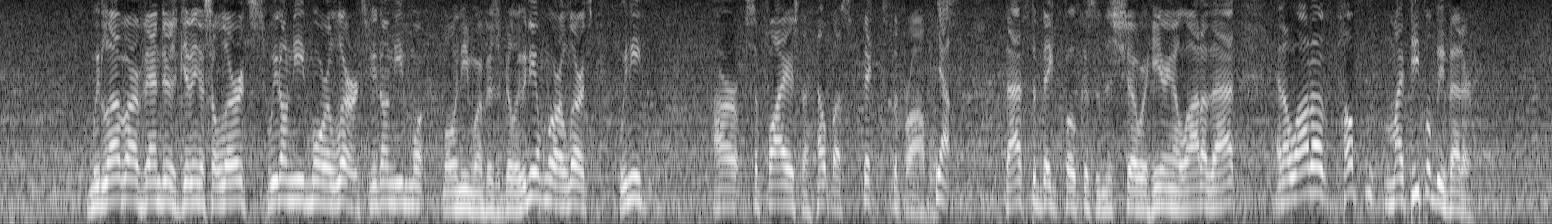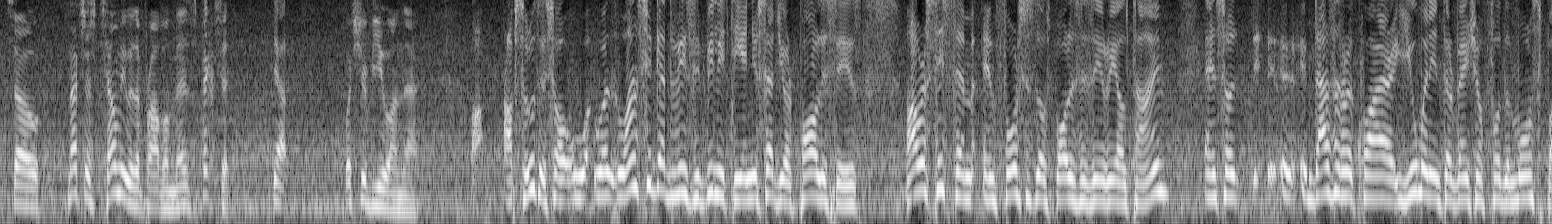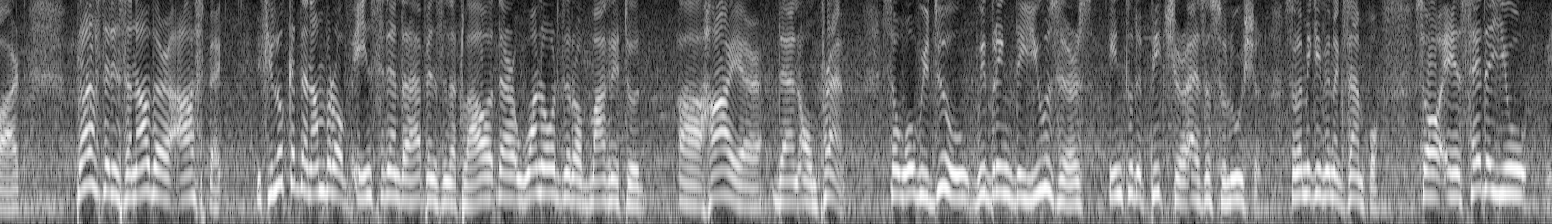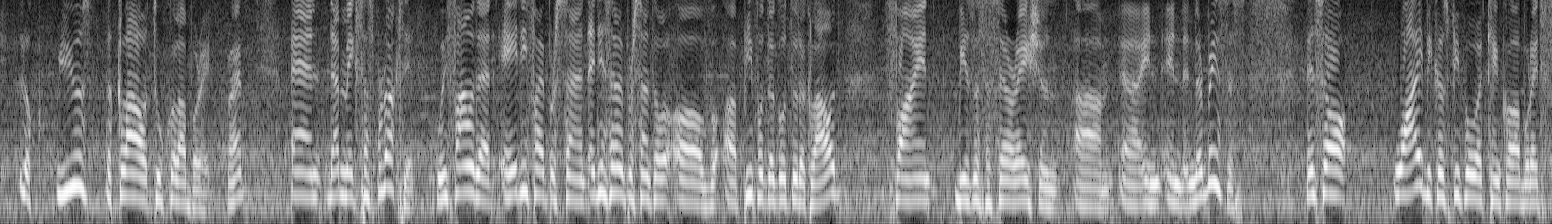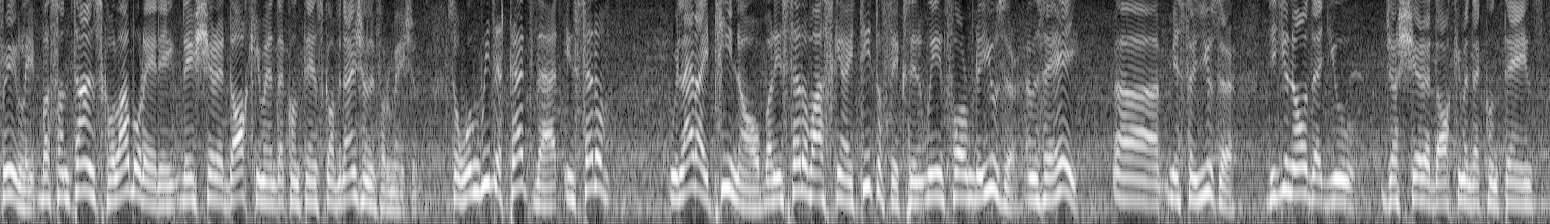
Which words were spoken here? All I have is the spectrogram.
We love our vendors giving us alerts. We don't need more alerts. We don't need more, well we need more visibility. We need more alerts. We need our suppliers to help us fix the problems. Yeah. That's the big focus of this show. We're hearing a lot of that. And a lot of help my people be better. So, not just tell me what the problem is, fix it. Yeah. What's your view on that? Absolutely, so once you get visibility and you set your policies, our system enforces those policies in real time, and so it doesn't require human intervention for the most part. Plus there is another aspect. If you look at the number of incidents that happens in the cloud, they're one order of magnitude uh, higher than on-prem. So what we do, we bring the users into the picture as a solution. So let me give you an example. So uh, say that you, look, we use the cloud to collaborate, right? And that makes us productive. We found that 85%, 87% of, of uh, people that go to the cloud find business acceleration um, uh, in, in, in their business. And so why? Because people can collaborate freely, but sometimes collaborating, they share a document that contains confidential information. So when we detect that, instead of, we let IT know, but instead of asking IT to fix it, we inform the user. And we say, hey, uh, Mr. User, did you know that you just shared a document that contains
